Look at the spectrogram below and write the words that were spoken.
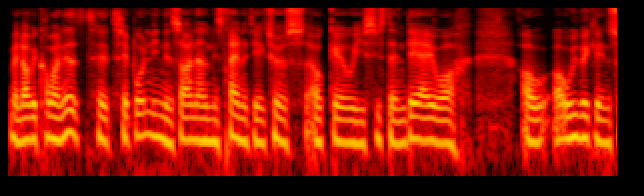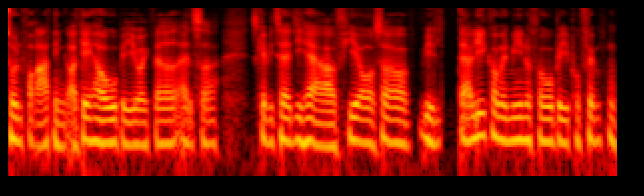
men når vi kommer ned til, til bundlinjen, så er en administrerende direktørs opgave i sidste ende, det er jo at, at, at udvikle en sund forretning, og det har OB jo ikke været. Altså, skal vi tage de her fire år, så vil der er lige kommet en minus for OB på 15,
